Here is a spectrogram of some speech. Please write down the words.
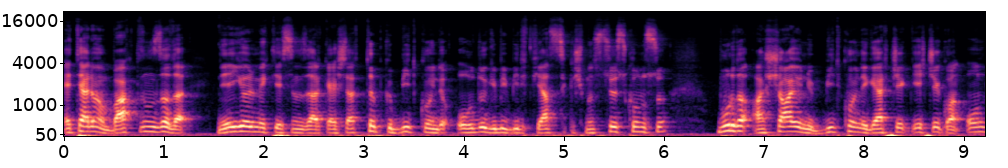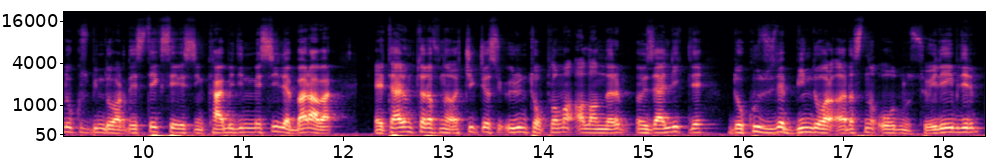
Ethereum'a baktığınızda da neyi görmektesiniz arkadaşlar? Tıpkı Bitcoin'de olduğu gibi bir fiyat sıkışması söz konusu. Burada aşağı yönlü Bitcoin'de gerçekleşecek olan 19.000 dolar destek seviyesinin kaybedilmesiyle beraber Ethereum tarafına açıkçası ürün toplama alanlarım özellikle 900 ile 1000 dolar arasında olduğunu söyleyebilirim.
